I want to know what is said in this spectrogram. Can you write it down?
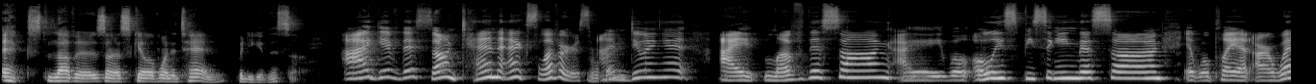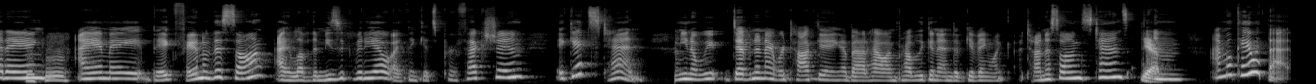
ex lovers on a scale of 1 to 10 would you give this song? I give this song 10 ex lovers. Okay. I'm doing it. I love this song. I will always be singing this song. It will play at our wedding. Mhm. I am a big fan of this song. I love the music video. I think it's perfection. It gets 10. You know, we Devin and I were talking about how I'm probably going to end up giving like a ton of songs 10s. Yeah. And I'm okay with that.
